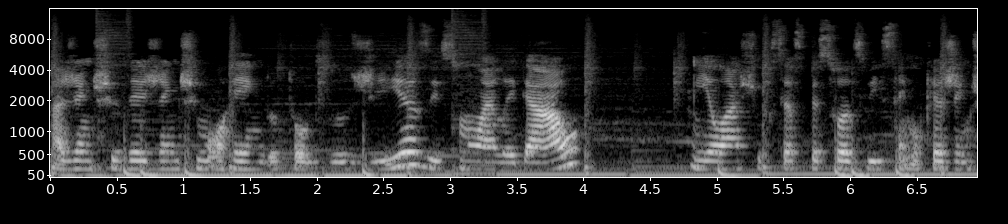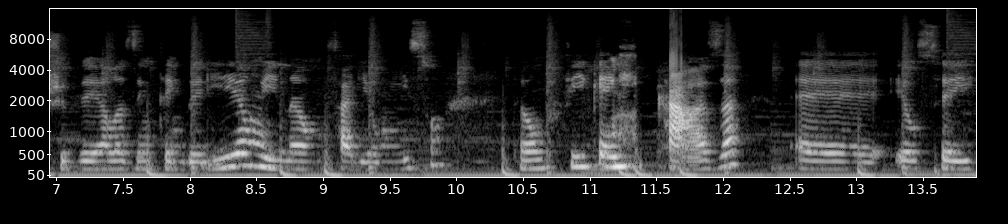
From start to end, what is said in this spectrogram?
a gente vê gente morrendo todos os dias, isso não é legal. E eu acho que se as pessoas vissem o que a gente vê, elas entenderiam e não fariam isso. Então, fiquem em casa. É, eu sei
